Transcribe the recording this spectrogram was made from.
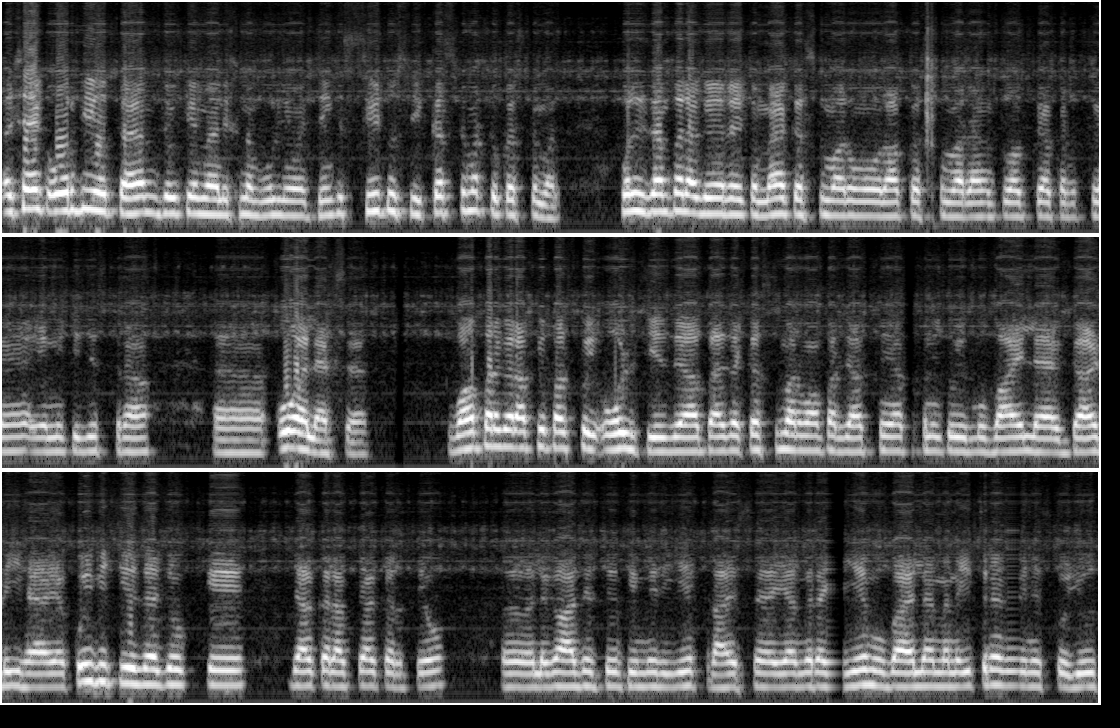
अच्छा एक और भी होता है जो कि मैं लिखना भूल गया कि C to C customer to customer for example अगर एक मैं कस्टमर हूँ और आप कस्टमर हैं तो आप क्या करते हैं, यानी कि जिस तरह ओ एल एक्स है। वहाँ पर अगर आपके पास कोई ओल्ड चीज़ है, आप एज ए कस्टमर वहाँ पर जाते हैं, अपनी कोई मोबाइल है, गाड़ी है या कोई भी चीज़ है जो कि जाकर आप क्या करते हो लगा देते हो कि मेरी ये प्राइस है या मेरा ये मोबाइल है, मैंने इतने दिन इसको यूज़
